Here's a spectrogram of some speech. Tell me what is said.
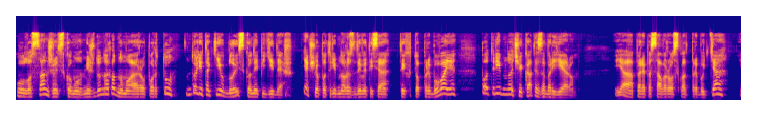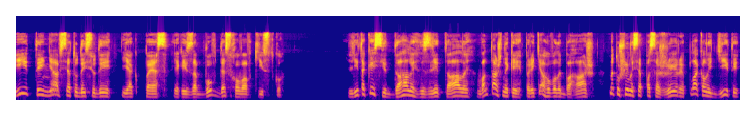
У Лос-Анджельському міжнародному аеропорту до літаків близько не підійдеш. Якщо потрібно роздивитися тих, хто прибуває, потрібно чекати за бар'єром. Я переписав розклад прибуття і тинявся туди-сюди, як пес, який забув, де сховав кістку. Літаки сідали, злітали, вантажники перетягували багаж, метушилися пасажири, плакали діти,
